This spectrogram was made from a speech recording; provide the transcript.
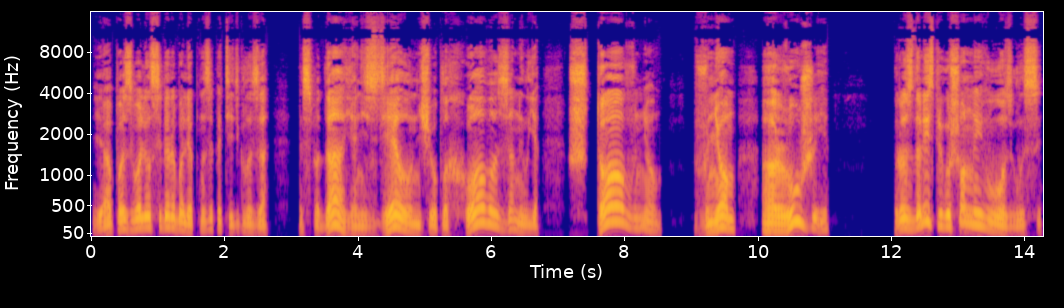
Я позволил себе раболепно закатить глаза. — Господа, я не сделал ничего плохого, — заныл я. — Что в нем? В нем оружие. Раздались приглушенные возгласы,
